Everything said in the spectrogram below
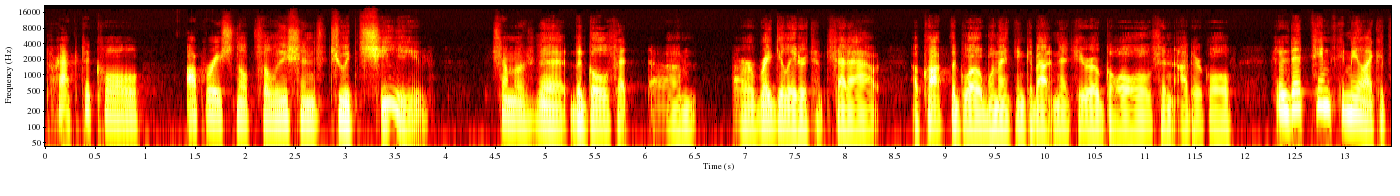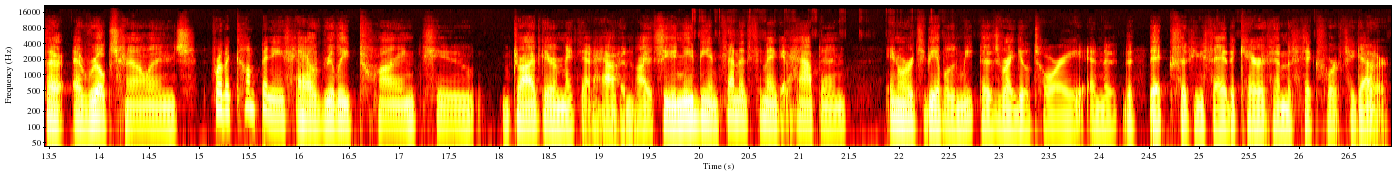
practical operational solutions to achieve some of the, the goals that um, our regulators have set out across the globe when I think about net zero goals and other goals. So that seems to me like it's a, a real challenge for the companies that are really trying to drive there and make that happen, right? So you need the incentives to make it happen in order to be able to meet those regulatory and the, the sticks, as you say, the carrots and the sticks work together.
